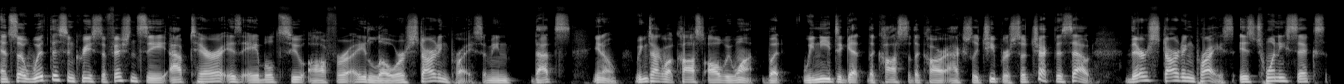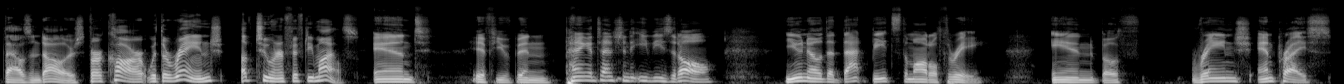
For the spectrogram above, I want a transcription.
And so, with this increased efficiency, Aptera is able to offer a lower starting price. I mean, that's, you know, we can talk about cost all we want, but we need to get the cost of the car actually cheaper. So, check this out their starting price is $26,000 for a car with a range of 250 miles. And if you've been paying attention to EVs at all, you know that that beats the Model 3 in both range and price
